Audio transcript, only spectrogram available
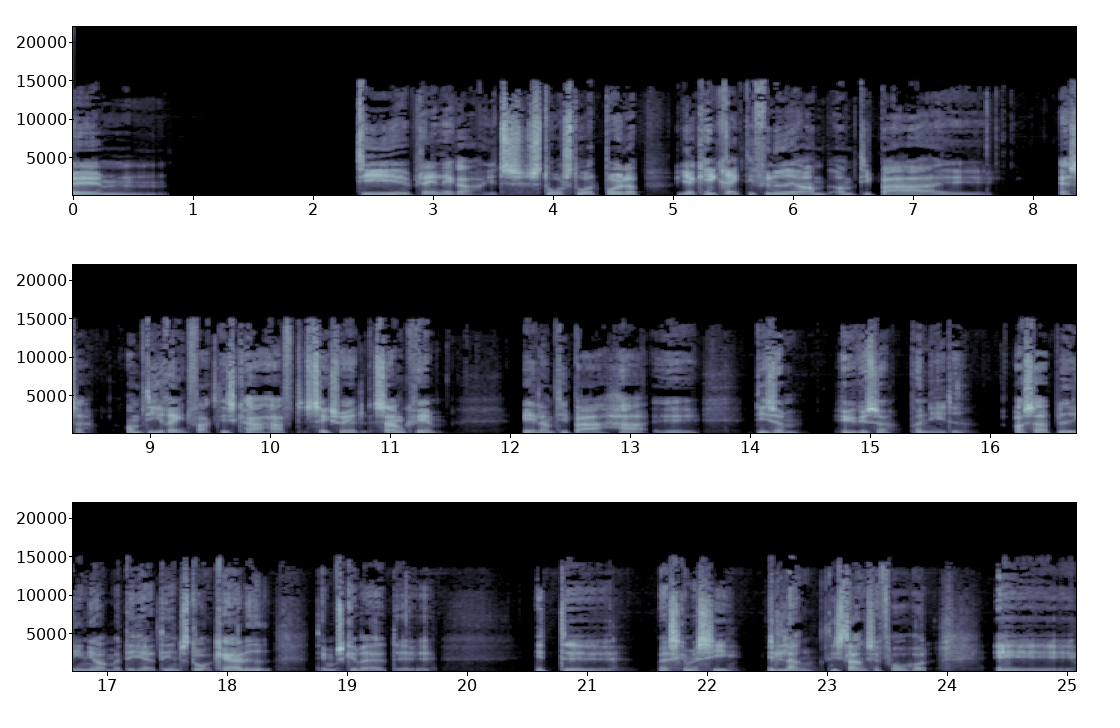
Øhm, de øh, planlægger et stort, stort bryllup. Jeg kan ikke rigtig finde ud af, om, om de bare, øh, altså, om de rent faktisk har haft seksuel samkvem, eller om de bare har øh, ligesom hygget sig på nettet, og så er blevet enige om, at det her det er en stor kærlighed. Det har måske været et, øh, et øh, hvad skal man sige, et lang distanceforhold. Øh,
